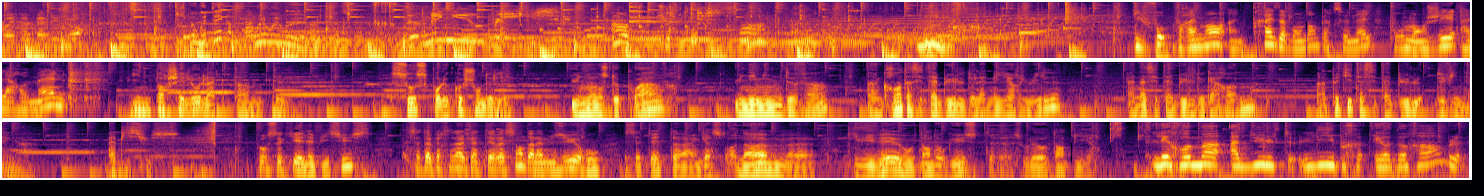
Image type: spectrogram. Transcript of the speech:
pour les deux plats du jour. Je peux goûter comme ça? Oui, oui, oui, bien sûr. The menu, please. Oh, je trouve ça. Il faut vraiment un très abondant personnel pour manger à la romaine. In porcello lactante. Sauce pour le cochon de lait. Une once de poivre, une émine de vin, un grand acétabule de la meilleure huile, un acétabule de garum, un petit acétabule de vinaigre. Apicius. Pour ce qui est d'Apicius, c'est un personnage intéressant dans la mesure où c'était un gastronome euh, qui vivait au temps d'Auguste, euh, sous le Haut Empire. Les Romains adultes, libres et honorables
